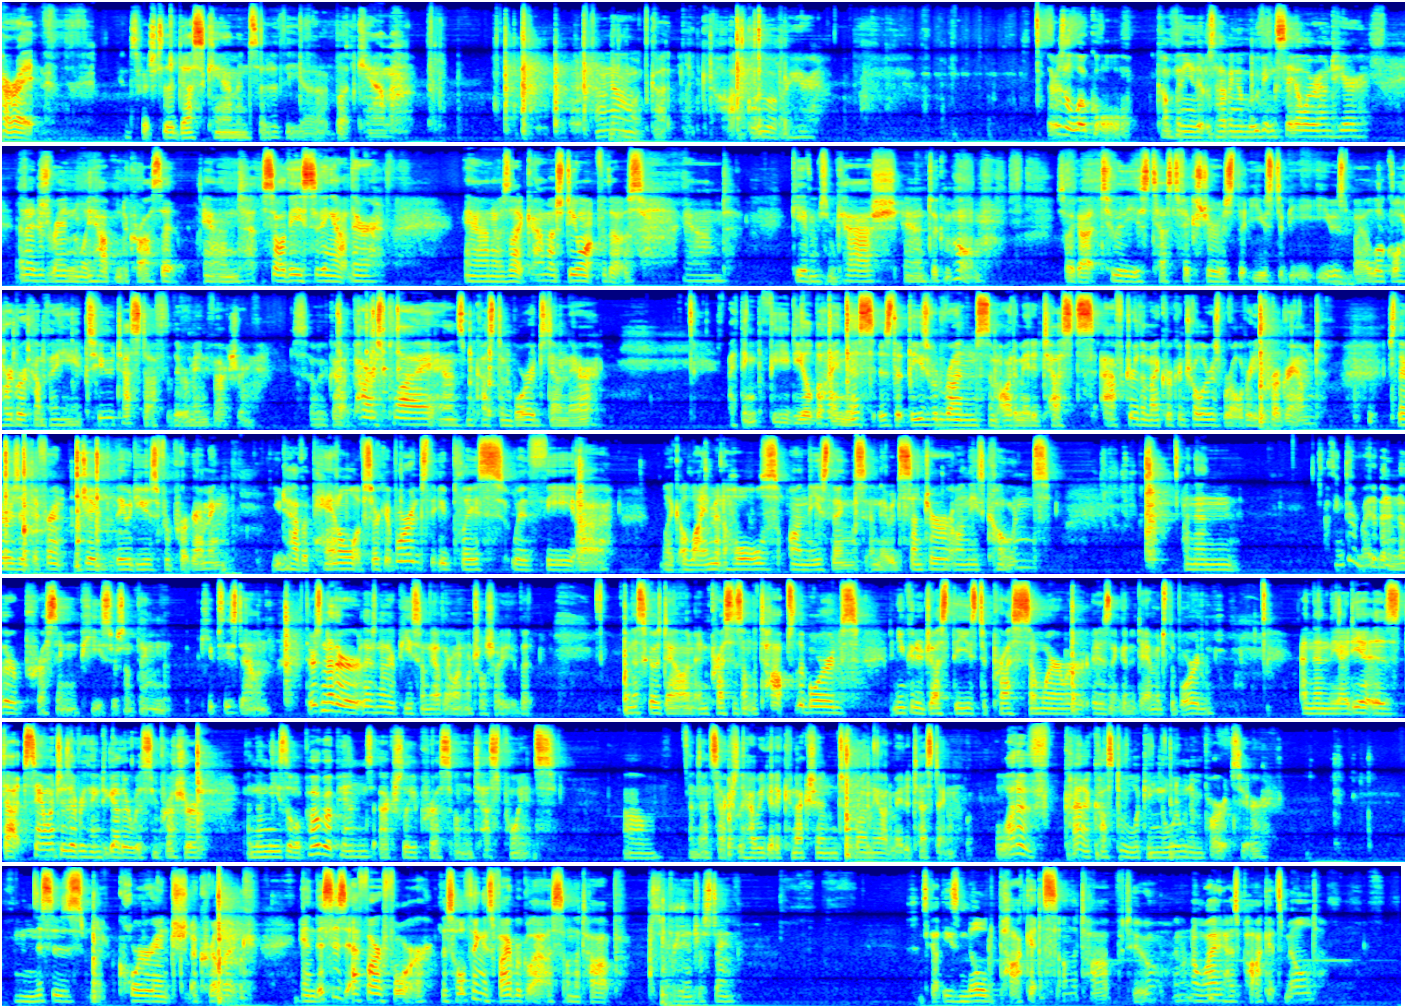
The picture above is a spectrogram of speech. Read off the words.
All right. And switch to the desk cam instead of the uh, butt cam. Oh no, it's got like hot glue over here. There was a local company that was having a moving sale around here, and I just randomly happened to cross it and saw these sitting out there. And I was like, How much do you want for those? And gave him some cash and took them home. So I got two of these test fixtures that used to be used by a local hardware company to test stuff that they were manufacturing. So we've got power supply and some custom boards down there. I think the deal behind this is that these would run some automated tests after the microcontrollers were already programmed. So there was a different jig that they would use for programming. You'd have a panel of circuit boards that you'd place with the uh, like alignment holes on these things, and they would center on these cones. And then I think there might have been another pressing piece or something that keeps these down. There's another there's another piece on the other one which I'll show you, but and this goes down and presses on the tops of the boards, and you can adjust these to press somewhere where it isn't going to damage the board. And then the idea is that sandwiches everything together with some pressure, and then these little pogo pins actually press on the test points. Um, and that's actually how we get a connection to run the automated testing. A lot of kind of custom looking aluminum parts here. And this is like quarter inch acrylic. And this is FR4. This whole thing is fiberglass on the top. It's pretty interesting. It's got these milled pockets on the top too. I don't know why it has pockets milled.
